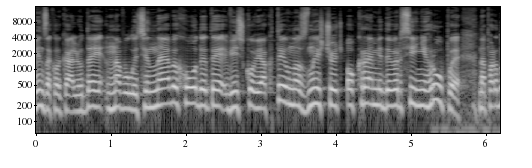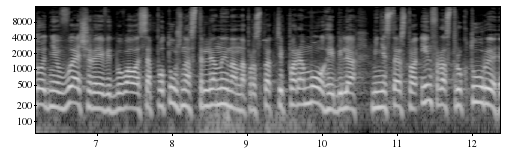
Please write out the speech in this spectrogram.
Він закликає людей на вулиці не виходити. Військові активно знищують окремі диверсійні групи. Напередодні ввечері відбувалася потужна стрілянина на проспекті Перемоги біля міністерства інфраструктури.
